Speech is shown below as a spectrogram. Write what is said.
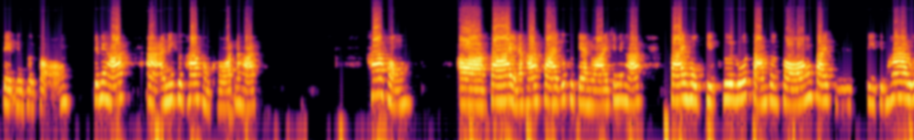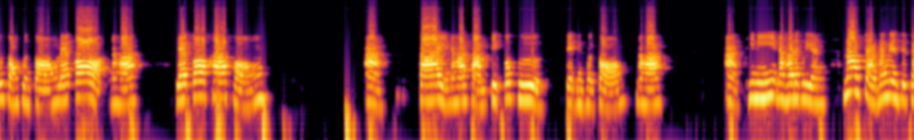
เศษ1ส่วน2ใช่ไหมคะ อะอันนี้คือค่าของคอสนะคะ ค่าของอ่าไซน์นะคะไซน์ก็คือแกน y ใช่ไหมคะไซน์60คือรูท3ส่วน2ไซน์45รูท2ส่วน2และก็นะคะ และก็ค่าของอะไซน์นะคะ30ก็คือเศษ1ส่วน2นะคะ อะทีนี้นะคะ นักเรียน นอกจากนักเรียนจะจ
